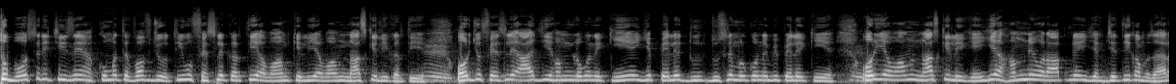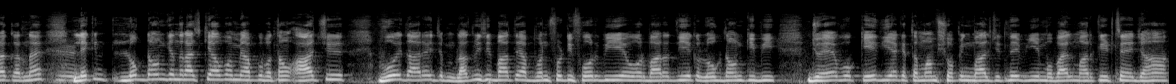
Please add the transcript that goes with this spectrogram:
तो बहुत सारी चीज़ें हुकूमत वफ जो होती है वो फैसले करती है अवाम के लिए अवाम नास के लिए करती है। और जो फैसले आज ये हम लोगों ने किए हैं ये पहले दूसरे मुल्कों ने भी पहले किए हैं। और ये अवाम नास के लिए किए हैं। ये हमने और आपने यकजहती का मुजाहरा करना है। लेकिन लॉकडाउन के अंदर आज क्या हुआ मैं आपको बताऊँ आज वो इदारे जब लाजमी सी बात है अब 144 भी है और भारत ये कि लॉकडाउन की भी जो है वो कह दिया कि तमाम शॉपिंग मॉल जितने भी हैं मोबाइल मार्केट्स हैं जहाँ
